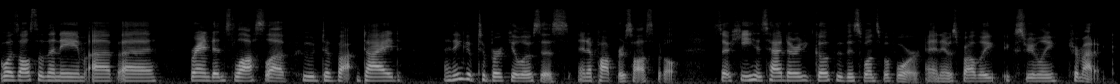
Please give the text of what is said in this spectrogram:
was also the name of uh, Brandon's lost love, who died, I think, of tuberculosis in a pauper's hospital. So he has had to already go through this once before, and it was probably extremely traumatic.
